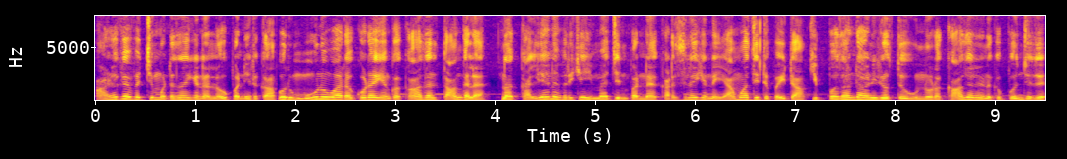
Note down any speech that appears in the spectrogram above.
அழகை வச்சு மட்டும்தான் என்ன லவ் பண்ணிருக்கான் ஒரு மூணு வாரம் கூட எங்க காதல் தாங்கல. நான் கல்யாணம் வரைக்கும் இமேஜின் பண்ண கடைசியில என்னை ஏமாத்திட்டு போயிட்டான். இப்போதான்டா அனிருத் உன்னோட காதல் எனக்கு புரிஞ்சது.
